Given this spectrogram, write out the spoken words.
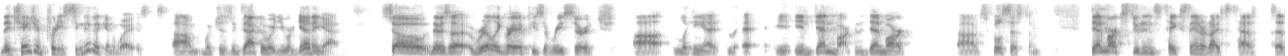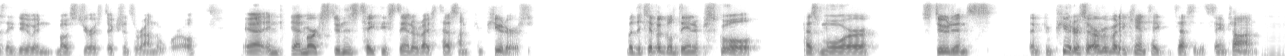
They change in pretty significant ways, um, which is exactly what you were getting at. So there's a really great piece of research uh, looking at in Denmark, in the Denmark uh, school system, Denmark students take standardized tests as they do in most jurisdictions around the world. Uh, in Denmark, students take these standardized tests on computers. But the typical Danish school has more students than computers, so everybody can't take the test at the same time. Mm.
